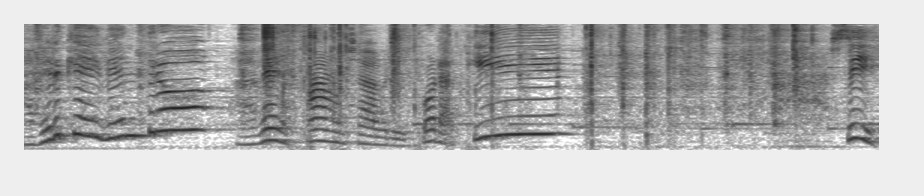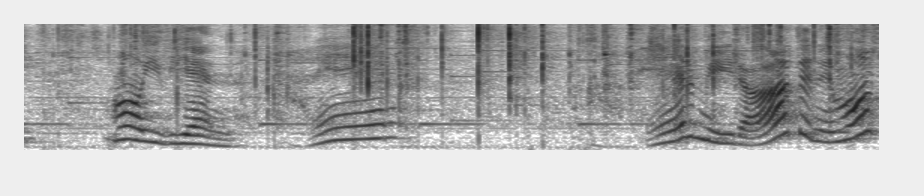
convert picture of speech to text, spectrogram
A ver qué hay dentro. A ver, vamos a abrir por aquí. Así. Muy bien. A ver. A ver, mira, tenemos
